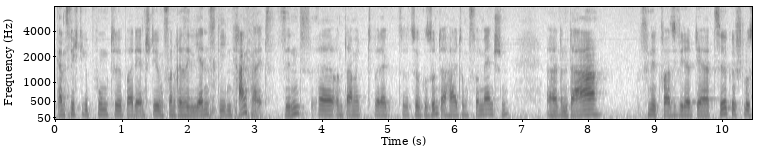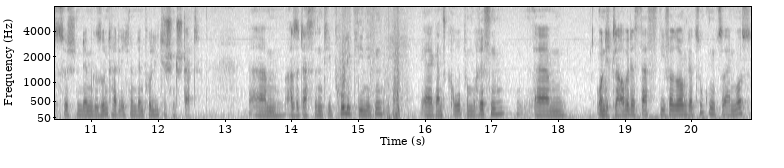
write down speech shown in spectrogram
ganz wichtige Punkte bei der Entstehung von Resilienz gegen Krankheit sind äh, und damit der, zur, Gesunderhaltung von Menschen. Äh, denn da findet quasi wieder der Zirkelschluss zwischen dem gesundheitlichen und dem politischen statt. Ähm, also das sind die Polikliniken, ganz grob umrissen. Ähm, und ich glaube, dass das die Versorgung der Zukunft sein muss.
